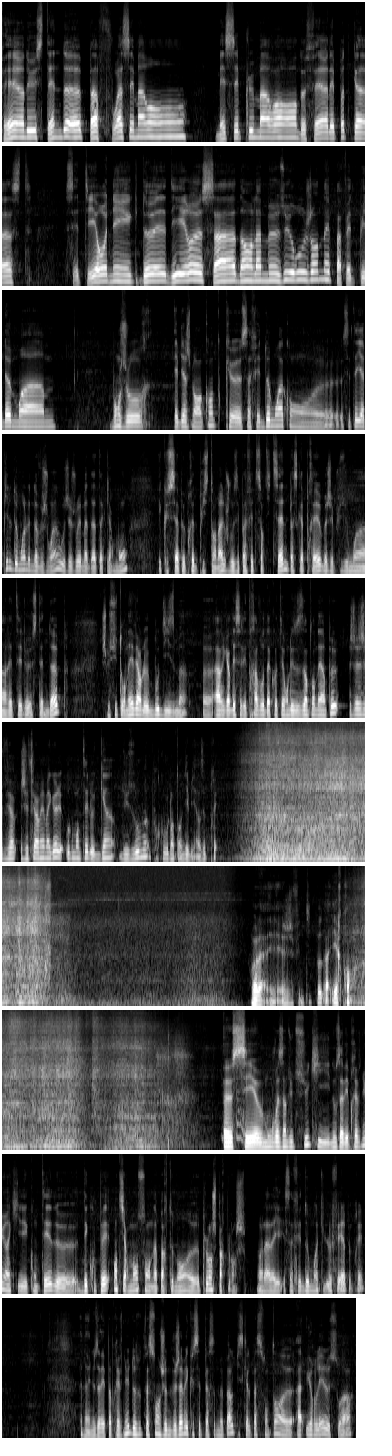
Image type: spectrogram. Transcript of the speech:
Faire du stand-up, parfois c'est marrant, mais c'est plus marrant de faire des podcasts. C'est ironique de dire ça dans la mesure où j'en ai pas fait depuis deux mois. Bonjour. Eh bien, je me rends compte que ça fait deux mois qu'on. euh, C'était il y a pile deux mois, le 9 juin, où j'ai joué ma date à Clermont. Et que c'est à peu près depuis ce temps-là que je vous ai pas fait de sortie de scène, parce qu'après, bah, j'ai plus ou moins arrêté le stand-up. Je me suis tourné vers le bouddhisme. Euh, ah, regardez, c'est les travaux d'à côté, on les entendait un peu. Je, je vais, fer- je vais fermer ma gueule et augmenter le gain du zoom pour que vous l'entendiez bien. Vous êtes prêts? Voilà, j'ai fait une petite pause. Ah, il reprend. Euh, c'est euh, mon voisin du dessus qui nous avait prévenu hein, qu'il comptait de découper entièrement son appartement euh, planche par planche. Voilà, là, il- ça fait deux mois qu'il le fait à peu près. Non, il nous avait pas prévenu. De toute façon, je ne veux jamais que cette personne me parle puisqu'elle passe son temps à hurler le soir.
